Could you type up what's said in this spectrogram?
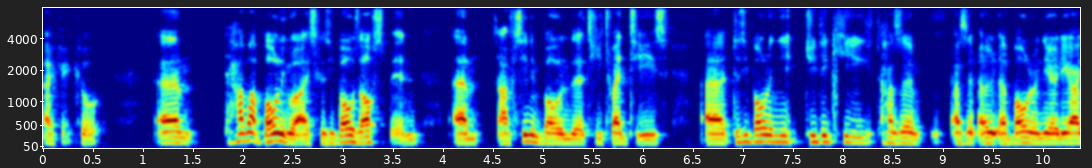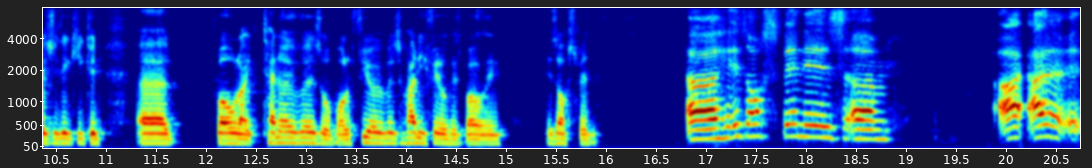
Okay, cool. Um, how about bowling wise? Because he bowls off spin. Um, I've seen him bowl in the T20s. Uh, does he bowl in the? Do you think he has a as an, a bowler in the ODIs? Do you think he could uh, bowl like ten overs or bowl a few overs? How do you feel his bowling, his off spin? Uh, his off spin is um, I I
